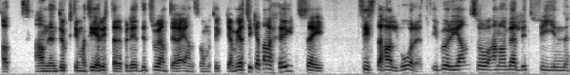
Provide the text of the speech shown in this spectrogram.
att han är en duktig monterryttare, för det, det, tror jag inte jag är ensam om att tycka. Men jag tycker att han har höjt sig sista halvåret. I början så han har en väldigt fin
